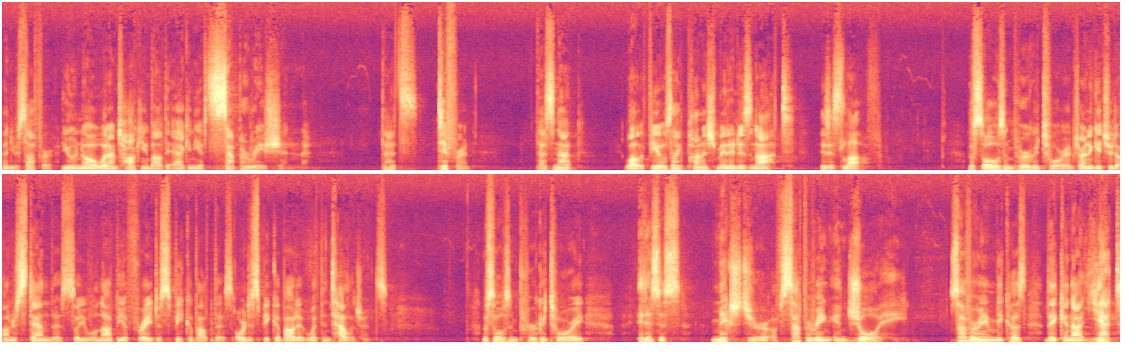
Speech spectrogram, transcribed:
and you suffer. You know what I'm talking about the agony of separation. That's different. That's not, well, it feels like punishment, it is not. It is love. The souls in purgatory, I'm trying to get you to understand this so you will not be afraid to speak about this or to speak about it with intelligence. The souls in purgatory, it is this mixture of suffering and joy. Suffering because they cannot yet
